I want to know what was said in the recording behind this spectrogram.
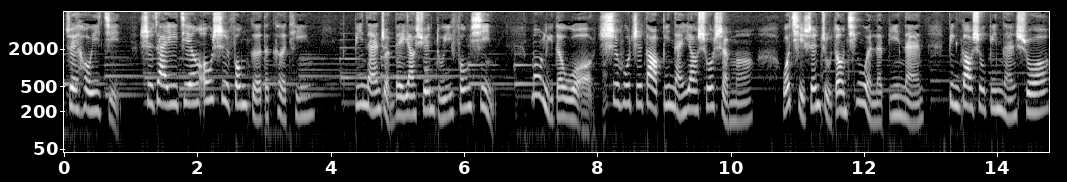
最后一景是在一间欧式风格的客厅，B 男准备要宣读一封信。梦里的我似乎知道 B 男要说什么，我起身主动亲吻了 B 男，并告诉 B 男说：“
